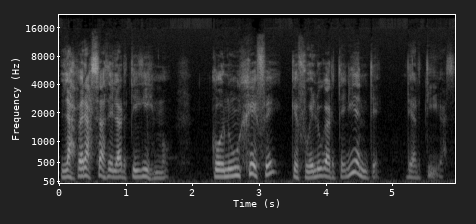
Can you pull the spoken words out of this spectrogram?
las brasas del artiguismo, con un jefe que fue lugarteniente de Artigas.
